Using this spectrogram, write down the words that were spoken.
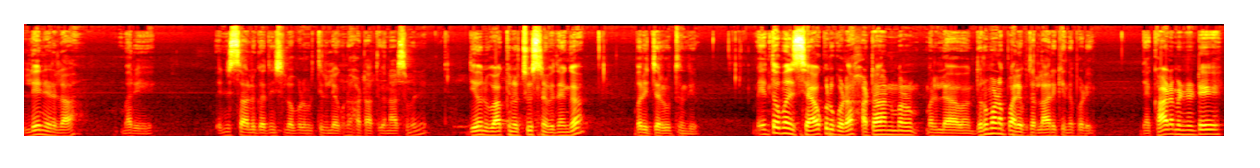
లేనిడలా మరి ఎన్నిసార్లు గదించి లోపల తిరిగి లేకుండా హఠాత్తుగా నాశనమని దేవుని వాక్యంలో చూసిన విధంగా మరి జరుగుతుంది. ఎంతోమంది సేవకులు కూడా హఠాన్మరం మరి లా- దుర్మరణం పాలైపోతారు లారీ కింద పడి. దాని కారణం ఏంటంటే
